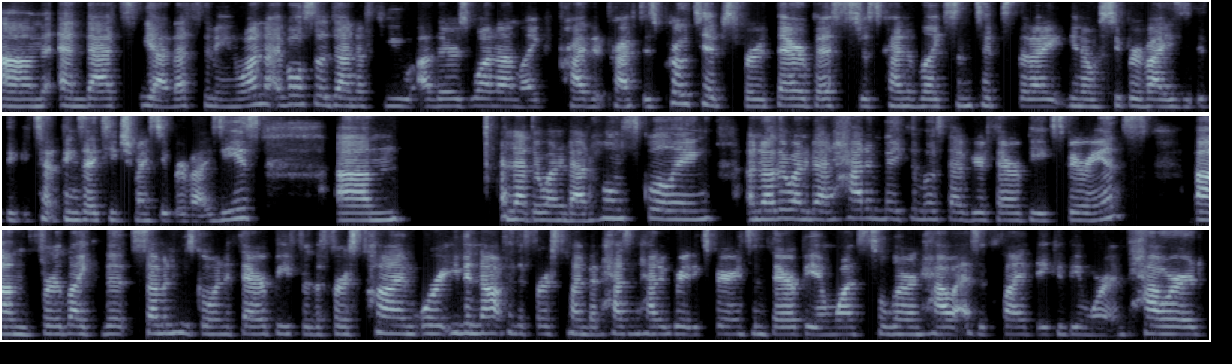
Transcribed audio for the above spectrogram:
um, and that's yeah, that's the main one. I've also done a few others. One on like private practice pro tips for therapists, just kind of like some tips that I you know supervise things I teach my supervisees. Um, another one about homeschooling, another one about how to make the most out of your therapy experience. Um, for like the someone who's going to therapy for the first time or even not for the first time but hasn't had a great experience in therapy and wants to learn how as a client they can be more empowered.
